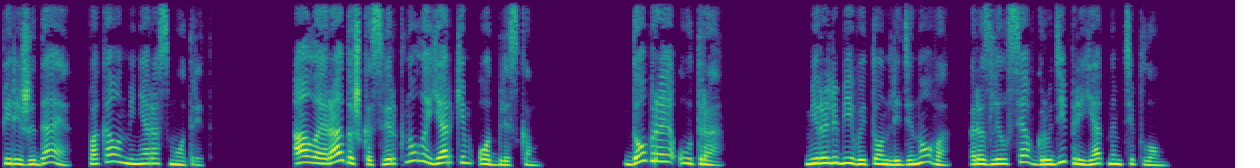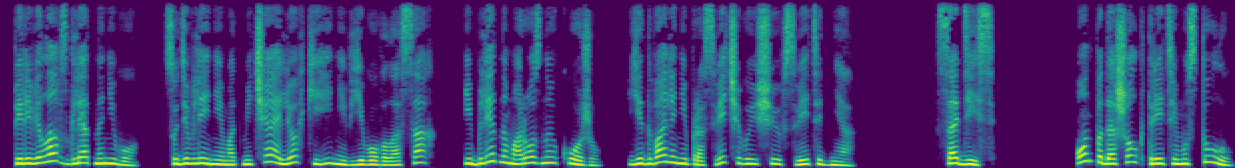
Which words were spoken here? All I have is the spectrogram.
пережидая, пока он меня рассмотрит. Алая радужка сверкнула ярким отблеском. «Доброе утро!» Миролюбивый тон ледяного разлился в груди приятным теплом. Перевела взгляд на него, с удивлением отмечая легкий иней в его волосах и бледно-морозную кожу, едва ли не просвечивающую в свете дня. «Садись!» Он подошел к третьему стулу,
